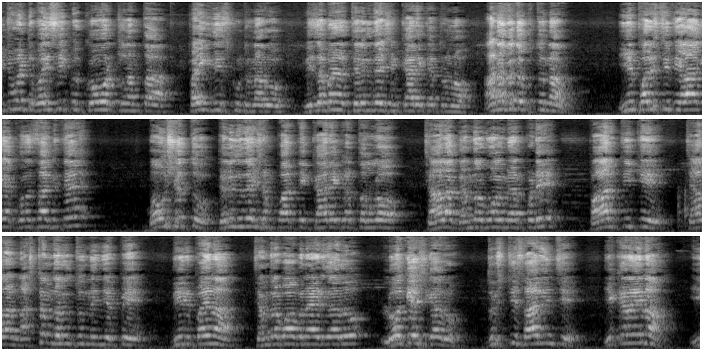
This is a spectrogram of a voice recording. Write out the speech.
ఇటువంటి వైసీపీ కోవర్టులంతా పైకి తీసుకుంటున్నారు. నిజమైన తెలుగుదేశం కార్యకర్తలను అనగదొక్కుతున్నారు. ఈ పరిస్థితి ఇలాగే కొనసాగితే భవిష్యత్తు తెలుగుదేశం పార్టీ కార్యకర్తల్లో చాలా గందరగోళం ఏర్పడి పార్టీకి చాలా నష్టం జరుగుతుందని చెప్పి దీనిపైన చంద్రబాబు నాయుడు గారు లోకేష్ గారు దృష్టి సారించి ఇకనైనా ఈ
